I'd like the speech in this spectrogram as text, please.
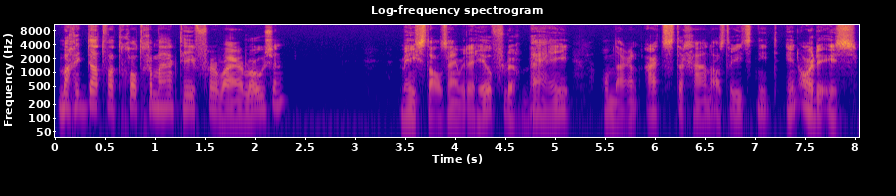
Mag ik dat wat God gemaakt heeft verwaarlozen? Meestal zijn we er heel vlug bij om naar een arts te gaan als er iets niet in orde is,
